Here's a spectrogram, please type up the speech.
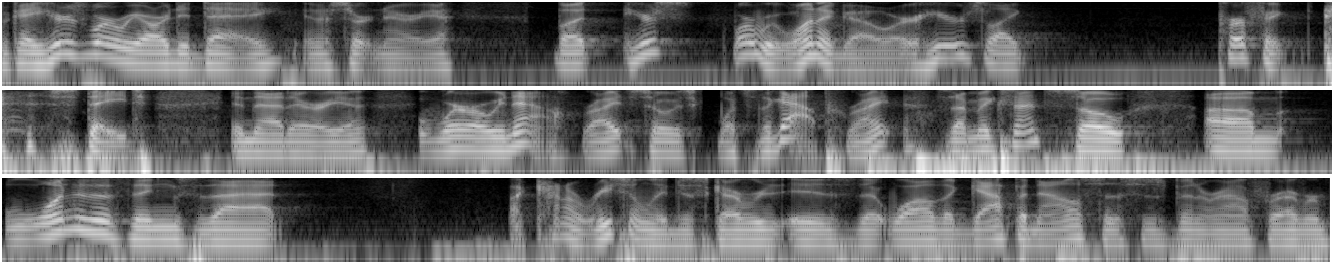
okay, here's where we are today in a certain area but here's where we want to go, or here's like perfect state in that area. Where are we now, right? So it's what's the gap, right? Does that make sense? So um, one of the things that I kind of recently discovered is that while the gap analysis has been around forever,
